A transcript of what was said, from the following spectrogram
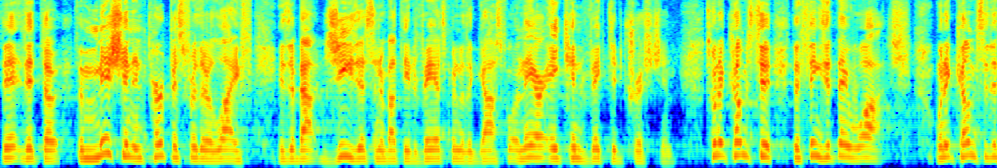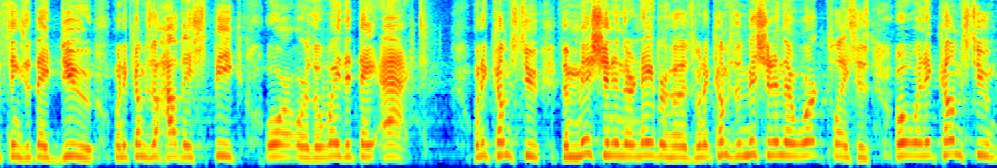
that, that the, the mission and purpose for their life is about Jesus and about the advancement of the gospel, and they are a convicted Christian. So when it comes to the things that they watch, when it comes to the things that they do, when it comes to how they speak or, or the way that they act, when it comes to the mission in their neighborhoods, when it comes to the mission in their workplaces, or when it comes to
